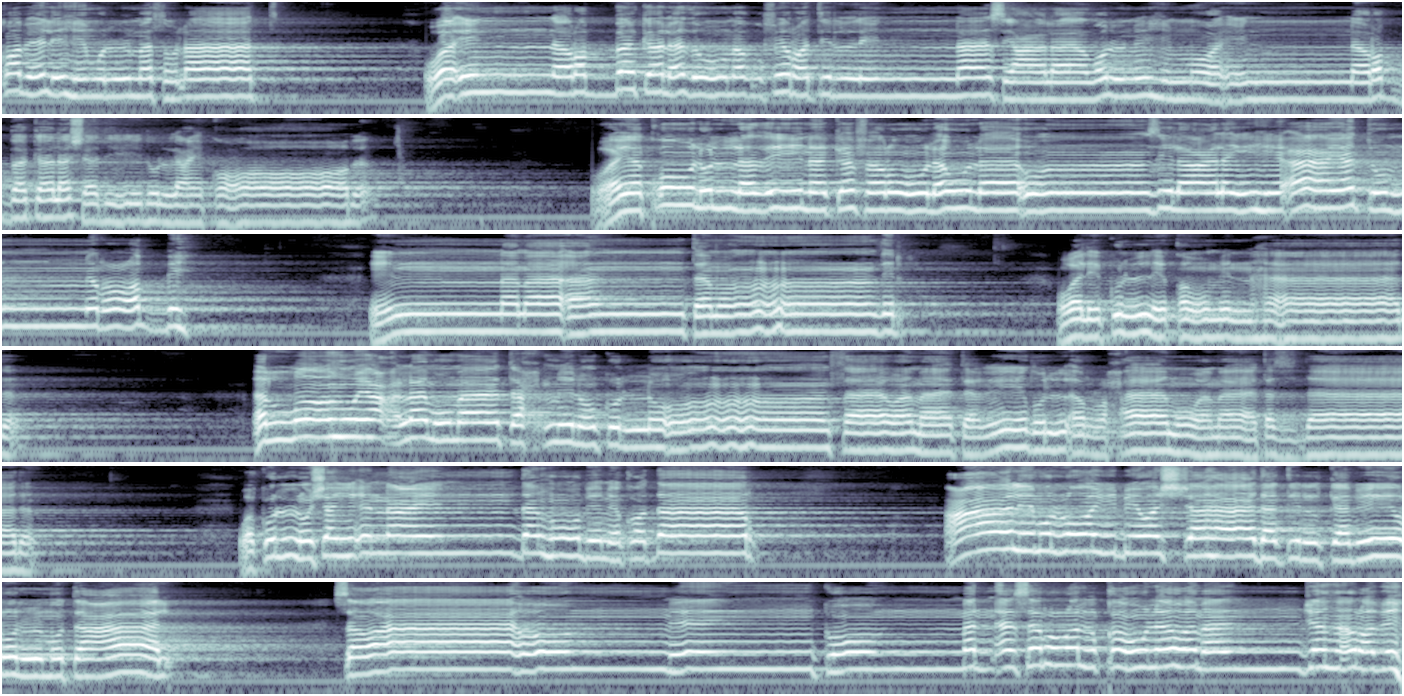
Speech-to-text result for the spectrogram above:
قبلهم المثلات وإن ربك لذو مغفرة للناس على ظلمهم وإن ربك لشديد العقاب. ويقول الذين كفروا لولا أنزل عليه آية من ربه. إنما أنت منذر ولكل قوم هاد. الله يعلم ما تحمل كل أنثى وما تغيض الأرحام وما تزداد. وكل شيء عنده بمقدار. عالم الغيب والشهادة الكبير المتعال. سواء منكم من أسر القول ومن جهر به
